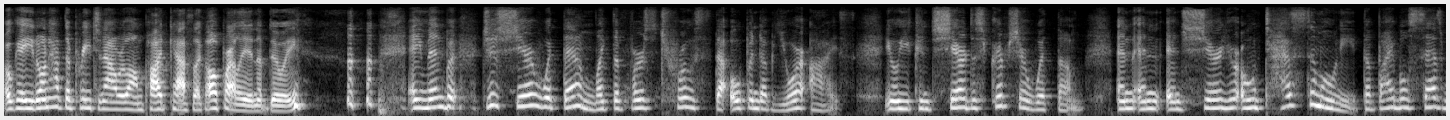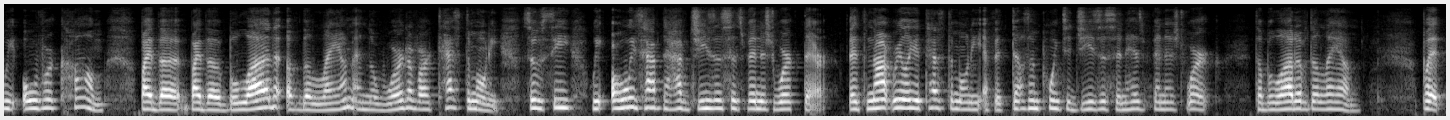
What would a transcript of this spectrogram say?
Okay, you don't have to preach an hour long podcast like I'll probably end up doing. Amen. But just share with them like the first truths that opened up your eyes. You know, you can share the scripture with them and and and share your own testimony. The Bible says we overcome by the by the blood of the lamb and the word of our testimony. So see, we always have to have Jesus' finished work there. It's not really a testimony if it doesn't point to Jesus and his finished work, the blood of the lamb. But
